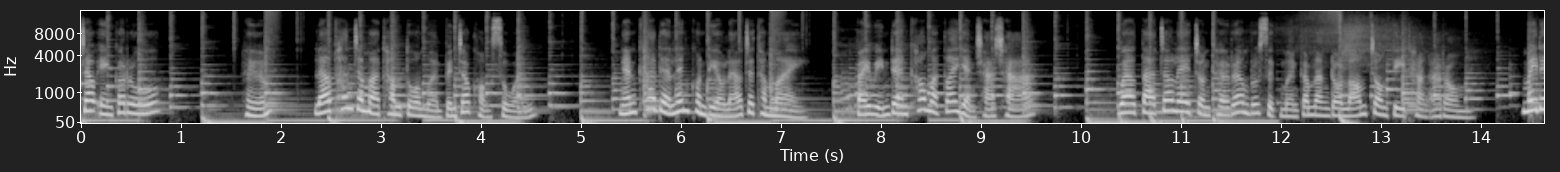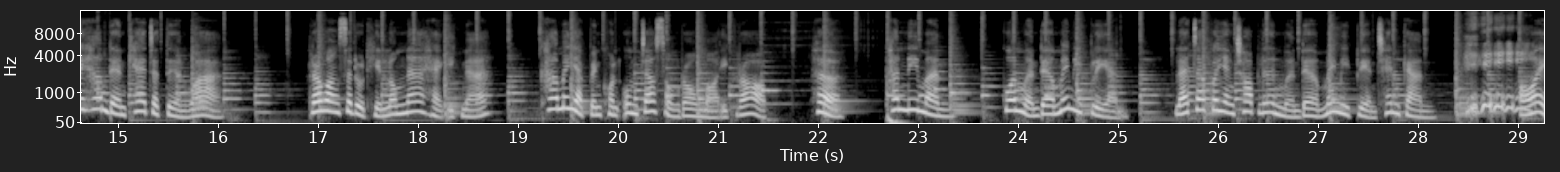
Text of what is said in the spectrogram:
เจ้าเองก็รู้ เหิม แล้วท่านจะมาทำตัวเหมือนเป็นเจ้าของสวน งั้นข้าเดินเล่นคนเดียวแล้วจะทำไม ไปหวินเดินเข้ามาใกล้อย่างช้าๆ แววตาเจ้าเล่จนเธอเริ่มรู้สึกเหมือนกำลังโดนล้อมโจมตีทางอารมณ์ ไม่ได้ห้ามเดินแค่จะเตือนว่า ระวังสะดุดหินล้มหน้าแหกอีกนะ ข้าไม่อยากเป็นคนอุ้มเจ้าส่งโรงหมออีกรอบ เฮ้อ ท่านนี่มัน กวนเหมือนเดิมไม่มีเปลี่ยน และเจ้าก็ยังชอบลื่นเหมือนเดิมไม่มีเปลี่ยนเช่นกัน โอ้ย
